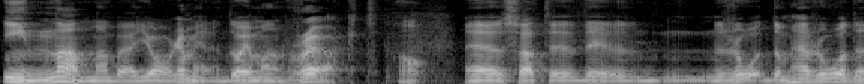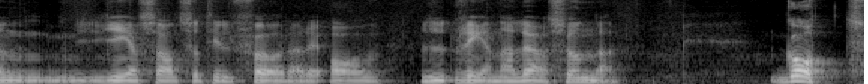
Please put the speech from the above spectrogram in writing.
innan man börjar jaga med den, då är man rökt. Ja. Eh, Så att det, det, de här råden ges alltså till förare av rena löshundar. Gott!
